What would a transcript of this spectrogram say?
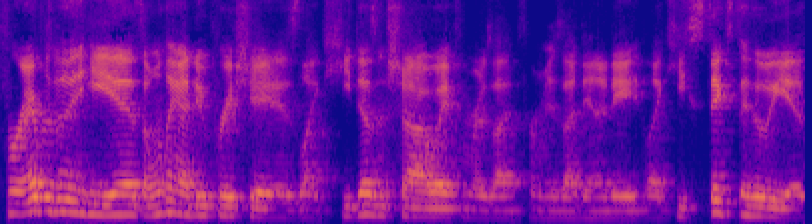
for everything that he is, the one thing I do appreciate is like he doesn't shy away from his from his identity. Like he sticks to who he is.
